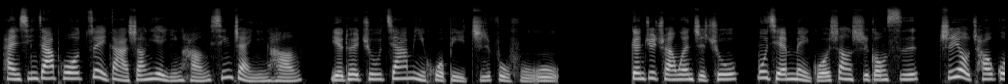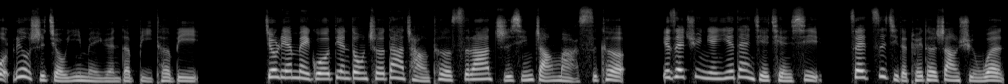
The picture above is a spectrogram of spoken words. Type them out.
和新加坡最大商业银行星展银行。也推出加密货币支付服务。根据传闻指出，目前美国上市公司持有超过六十九亿美元的比特币。就连美国电动车大厂特斯拉执行长马斯克，也在去年耶诞节前夕，在自己的推特上询问，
